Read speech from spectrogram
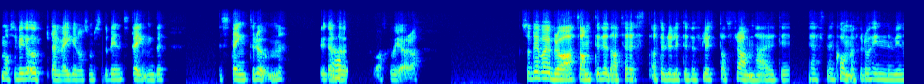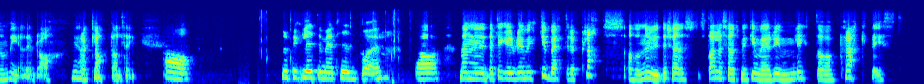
vi måste bygga upp den väggen och som så det blir en stängd, stängt rum. Bygga Ja. Vad ska vi göra? Så det var ju bra att samtidigt att, häst, att det blir lite förflyttat fram här till hästen kommer. För då hinner vi nog med det bra. Göra klart allting. Ja. Du fick lite mer tid på er. Ja, men jag tycker det blir mycket bättre plats. Alltså nu, det känns, stallet känns mycket mer rymligt och praktiskt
